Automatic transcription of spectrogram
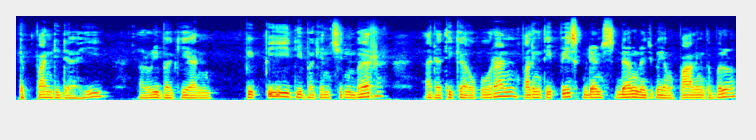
depan di dahi, lalu di bagian pipi, di bagian chin bar ada tiga ukuran, paling tipis, kemudian sedang dan juga yang paling tebal.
